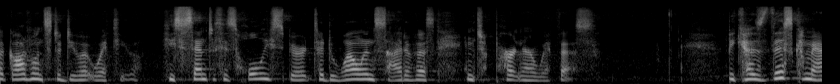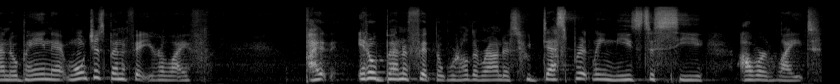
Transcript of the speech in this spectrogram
But God wants to do it with you. He sent his Holy Spirit to dwell inside of us and to partner with us. Because this command, obeying it, won't just benefit your life, but it'll benefit the world around us who desperately needs to see our light.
